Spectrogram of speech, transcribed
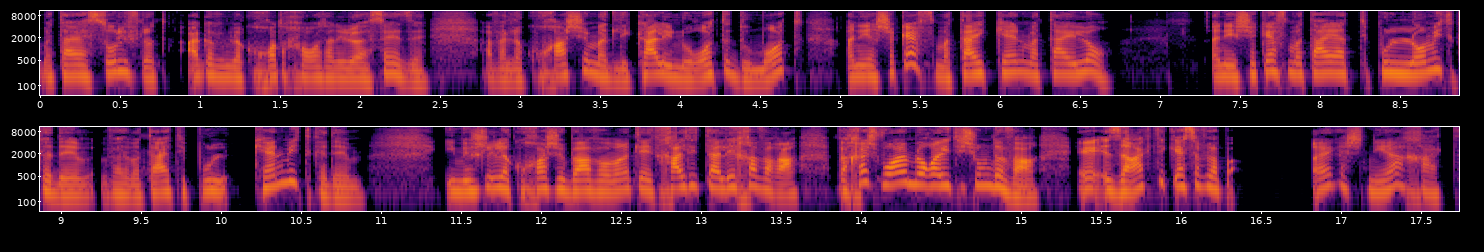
מתי אסור לפנות. אגב, עם לקוחות אחרות אני לא אעשה את זה, אבל לקוחה שמדליקה לי נורות אדומות, אני אשקף מתי כן, מתי לא. אני אשקף מתי הטיפול לא מתקדם ומתי הטיפול כן מתקדם. אם יש לי לקוחה שבאה ואומרת לי, התחלתי תהליך העברה, ואחרי שבועיים לא ראיתי שום דבר, אה, זרקתי כסף לפ... רגע, שנייה אחת.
